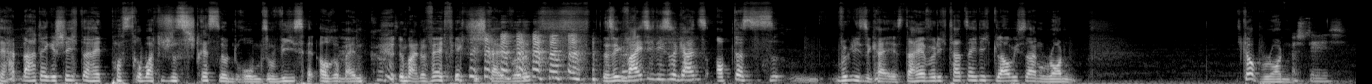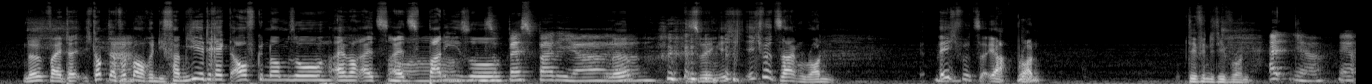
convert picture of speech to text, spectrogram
der hat nach der Geschichte halt posttraumatisches Stresssyndrom, so wie ich es halt auch in, mein, in meine Fanfiction schreiben würde. Deswegen weiß ich nicht so ganz, ob das wirklich so geil ist. Daher würde ich tatsächlich, glaube ich, sagen Ron. Ich glaube Ron. Verstehe ich. Ne, weil da, ich glaube, da Ja. wird man auch in die Familie direkt aufgenommen, so einfach als, als Oh, Buddy so. So Best Buddy, ja. Ne? Deswegen, ich, ich würde sagen Ron. Ich würde sagen, ja, Ron. Definitiv Ron. ja. Äh, Ja, ja,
